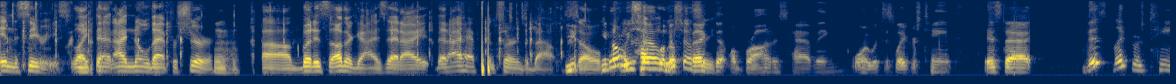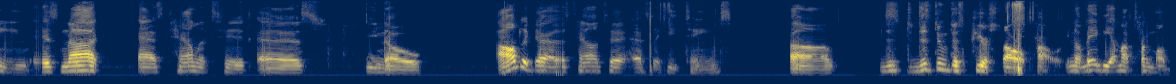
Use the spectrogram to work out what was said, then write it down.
in the series. Like that, I know that for sure. Mhm. Uh, but it's the other guys that I that I have concerns about. You, so you know we the type shall of effect see. that LeBron is having with this Lakers team is that this Lakers team is not as talented as you know. I don't think they're as talented as the Heat teams. Um, just just do just pure star power. You know, maybe I'm not talking about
